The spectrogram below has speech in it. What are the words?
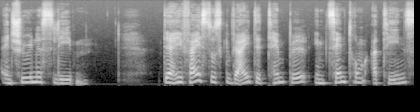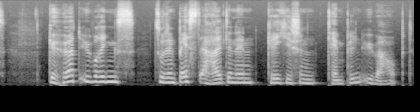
ein schönes Leben. Der Hephaistos geweihte Tempel im Zentrum Athens gehört übrigens zu den besterhaltenen griechischen Tempeln überhaupt.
